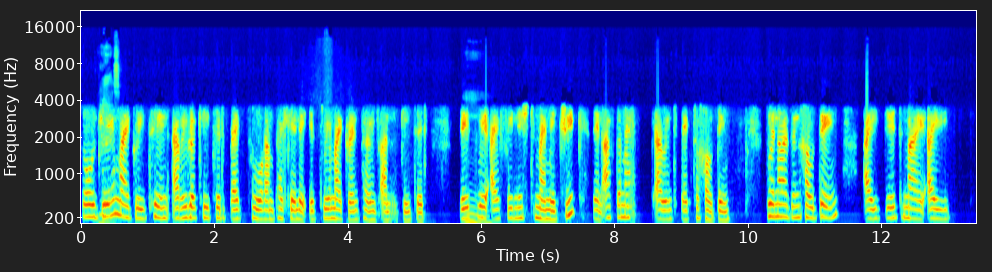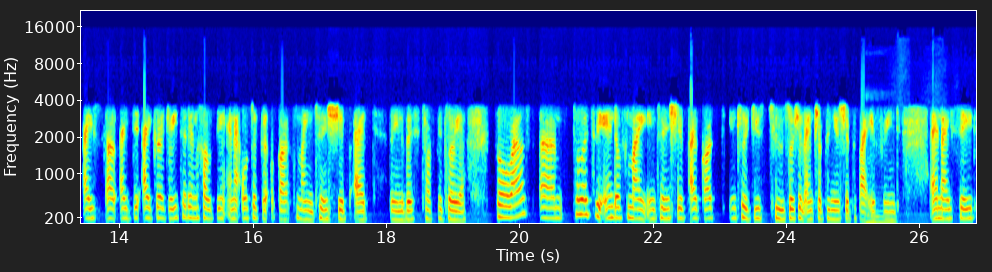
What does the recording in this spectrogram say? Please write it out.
So during Yes. my grade 10, I relocated back to Rampahlele. It's where my grandparents are located. That's hmm. where I finished my matric. Then after my, I went back to Gauteng. So when I was in Gauteng, I did my, I, I, I, I, did, I graduated in Gauteng and I also got my internship at the University of Pretoria. So whilst um, towards the end of my internship, I got introduced to social entrepreneurship by a friend, and I said,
